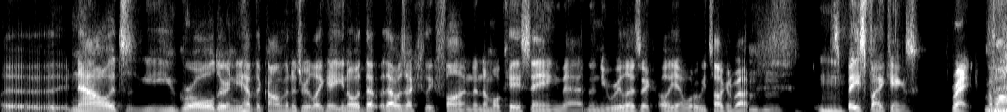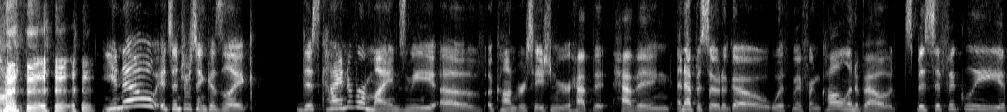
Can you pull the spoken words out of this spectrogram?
uh, now it's you you grow older and you have the confidence you're like hey you know what? That, that was actually fun and i'm okay saying that and then you realize like oh yeah what are we talking about? Mhm. Mhm. space vikings. Right. Come on. You know, it's interesting because like this kind of reminds me of a conversation we were hap- having an episode ago with my friend Colin about specifically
